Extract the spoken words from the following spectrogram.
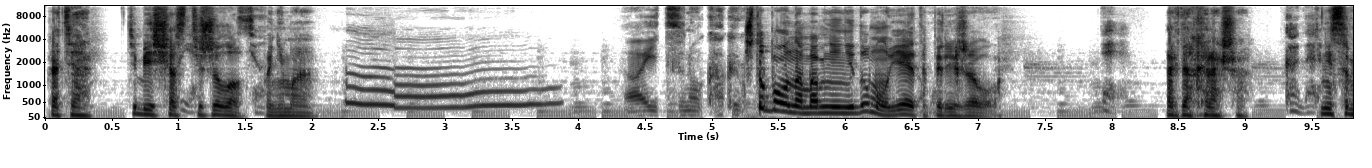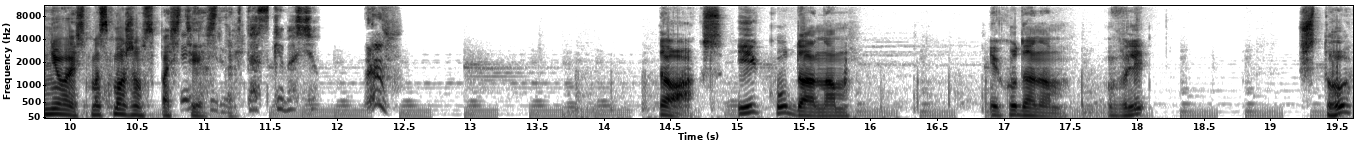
Хотя, тебе сейчас тяжело, понимаю. Что бы он обо мне не думал, я это переживу. Тогда хорошо. Не сомневайся, мы сможем спасти Эстель. Такс, и куда нам? И куда нам? Вли... Что?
